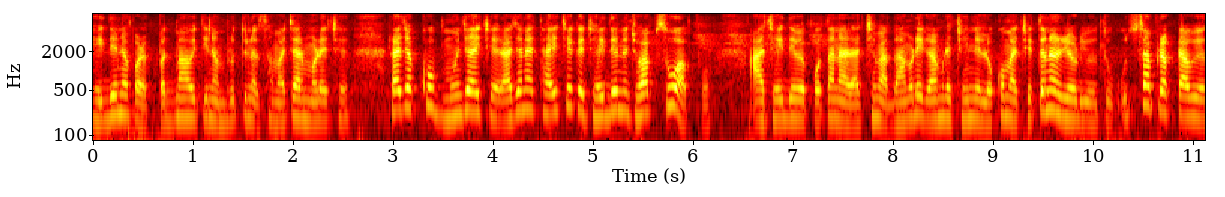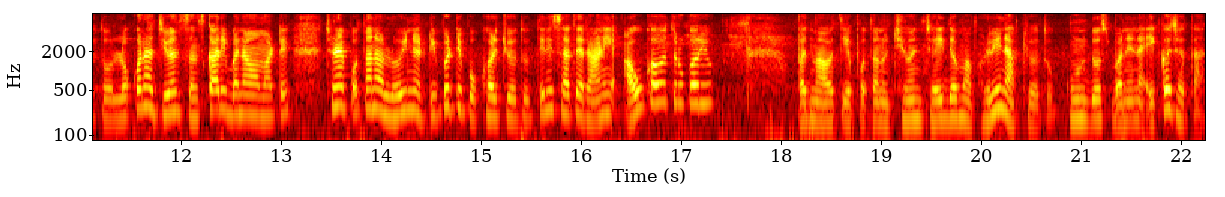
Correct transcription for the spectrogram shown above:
જયદેને પણ પદ્માવતીના મૃત્યુના સમાચાર મળે છે. રાજા ખૂબ મૂંઝાય છે. રાજાને થાય છે કે જયદેવને જવાબ શું આપવો? આ જયદેવે પોતાના રાજ્યમાં ગામડે ગામડે જઈને લોકોમાં ચેતન રેડ્યું હતું. ઉત્સાહ પ્રગટાવ્યો હતો. લોકોના જીવન સંસ્કારી બનાવવા માટે જેણે પોતાના લોહીને ટીપો ટીપું ખર્ચ્યું હતું. તેની સાથે રાણીએ આવું કાવતરું કર્યું? પદ્માવતીએ પોતાનું જીવન જયદેવમાં ભળવી નાખ્યું હતું. ગુણ દોષ બંનેના એક જ હતા.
